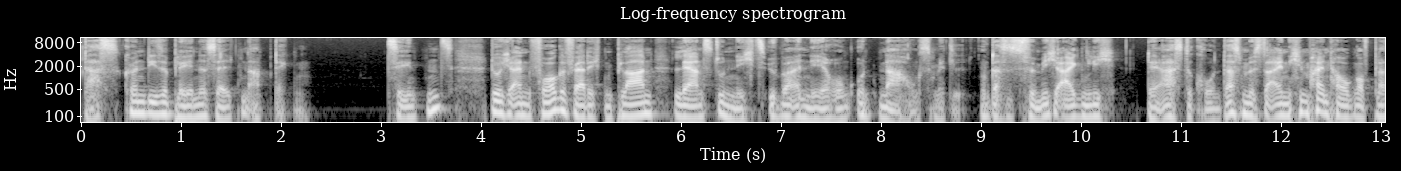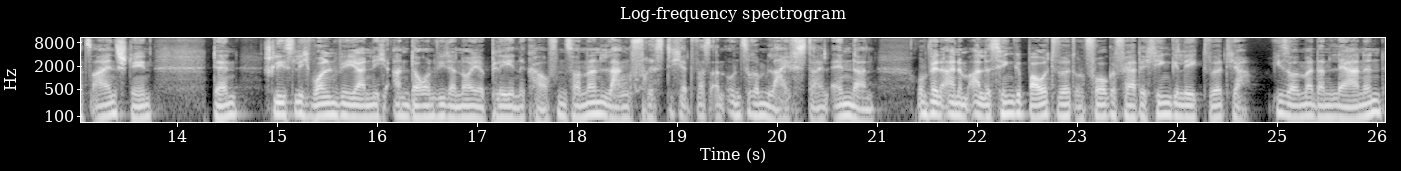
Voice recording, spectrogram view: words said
Das können diese Pläne selten abdecken. Zehntens, durch einen vorgefertigten Plan lernst du nichts über Ernährung und Nahrungsmittel. Und das ist für mich eigentlich der erste Grund. Das müsste eigentlich in meinen Augen auf Platz eins stehen. Denn schließlich wollen wir ja nicht andauernd wieder neue Pläne kaufen, sondern langfristig etwas an unserem Lifestyle ändern. Und wenn einem alles hingebaut wird und vorgefertigt hingelegt wird, ja, wie soll man dann lernen,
